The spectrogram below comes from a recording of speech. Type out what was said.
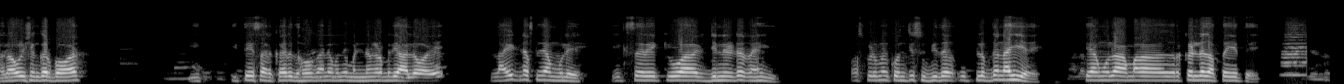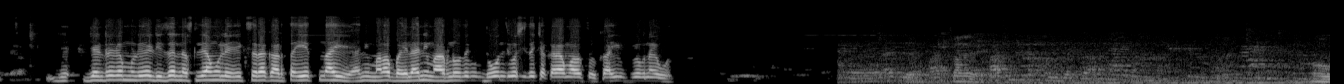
राहुल शंकर पवार इथे सरकारी दवाखान्यामध्ये मंडळामध्ये आलो आहे. लाइट नसल्यामुळे एक्सरे किंवा जनरेटर नाही. हॉस्पिटलमध्ये कोणती सुविधा उपलब्ध नाही आहे. त्यामुळे आम्हाला रखडल्या जाता येते जनरेटरमुळे डिझेल नसल्यामुळे एक्सरा काढता येत नाही. आणि मला बैलांनी मारलं होतं. मी दोन दिवस इथे चकरा मारतो. काही उपयोग नाही होत. हो.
